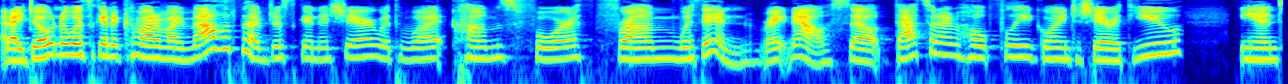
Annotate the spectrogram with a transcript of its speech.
And I don't know what's going to come out of my mouth. I'm just going to share with what comes forth from within right now. So that's what I'm hopefully going to share with you. And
